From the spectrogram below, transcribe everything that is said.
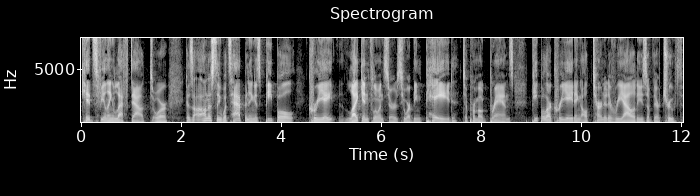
kids feeling left out, or because honestly, what's happening is people create like influencers who are being paid to promote brands people are creating alternative realities of their truth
